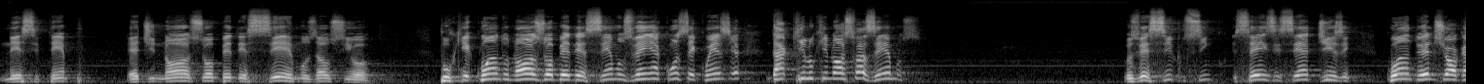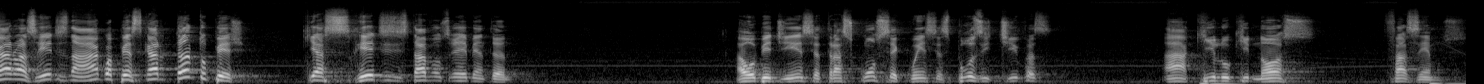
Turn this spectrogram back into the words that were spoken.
nesse tempo, é de nós obedecermos ao Senhor. Porque quando nós obedecemos, vem a consequência daquilo que nós fazemos. Os versículos 5, 6 e 7 dizem: Quando eles jogaram as redes na água, pescaram tanto peixe que as redes estavam se arrebentando. A obediência traz consequências positivas àquilo que nós fazemos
